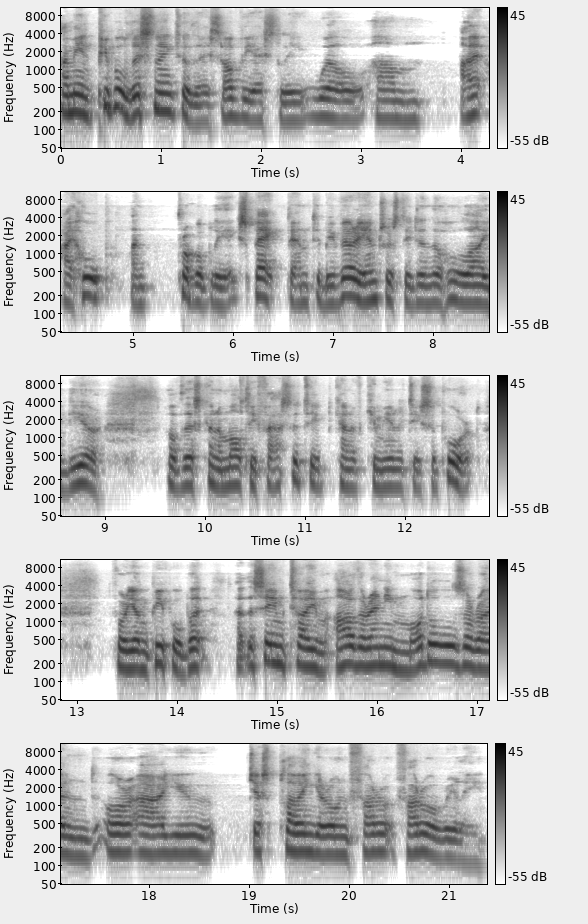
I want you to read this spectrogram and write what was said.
I mean, people listening to this obviously will, um, I, I hope and probably expect them to be very interested in the whole idea of this kind of multifaceted kind of community support for young people. But at the same time, are there any models around, or are you just ploughing your own furrow, furrow really?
